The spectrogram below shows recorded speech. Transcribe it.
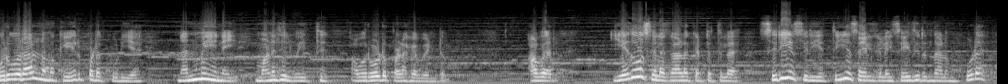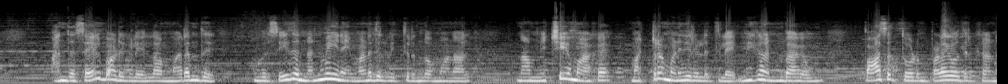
ஒருவரால் நமக்கு ஏற்படக்கூடிய நன்மையினை மனதில் வைத்து அவரோடு பழக வேண்டும். அவர் ஏதோ சில காலகட்டத்தில் சிறிய சிறிய தீய செயல்களை செய்திருந்தாலும் கூட அந்த செயல்பாடுகளை எல்லாம் மறந்து அவர் செய்த நன்மையினை மனதில் வைத்திருந்தோமானால் நாம் நிச்சயமாக மற்ற மனிதர்களிடத்திலே மிக அன்பாகவும் பாசத்தோடும் பழகுவதற்கான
